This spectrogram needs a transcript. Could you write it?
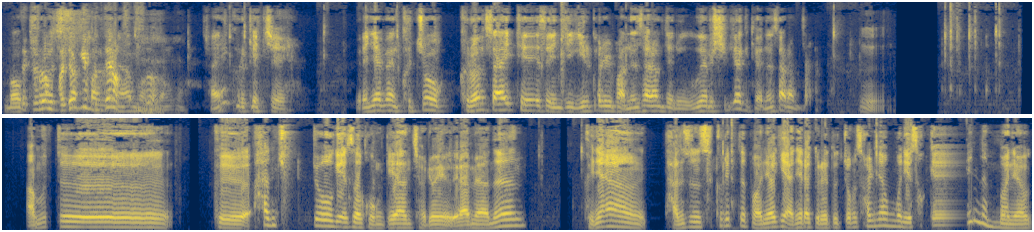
뭐, 근데 그건 번역이 문제는 없었어. 그런 거. 아니, 그렇겠지. 왜냐면 그쪽, 그런 사이트에서 이제 일거리를 받는 사람들이 의외로 실력이 되는 사람들. 음. 아무튼 그 한쪽에서 공개한 자료에 의하면은 그냥 단순 스크립트 번역이 아니라 그래도 좀 설명문이 섞여 있는 번역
